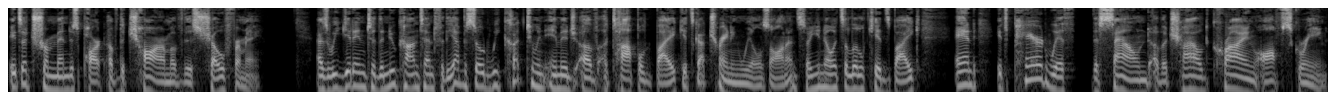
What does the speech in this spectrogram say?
it's a tremendous part of the charm of this show for me. As we get into the new content for the episode, we cut to an image of a toppled bike. It's got training wheels on it, so you know it's a little kid's bike. And it's paired with the sound of a child crying off screen.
